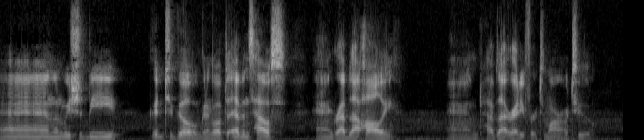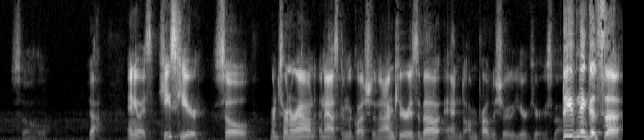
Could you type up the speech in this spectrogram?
And then we should be good to go. I'm gonna go up to Evan's house and grab that Holley and have that ready for tomorrow too. So, yeah. Anyways, he's here, so I'm gonna turn around and ask him the question that I'm curious about, and I'm probably sure that you're curious about. Good evening, good sir.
